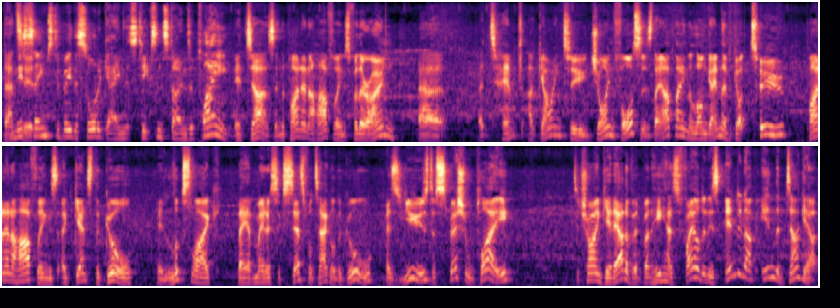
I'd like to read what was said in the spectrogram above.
That's and this it. seems to be the sort of game that Sticks and Stones are playing. It does. And the Pint-Anna halflings, for their own uh, attempt, are going to join forces. They are playing the long game. They've got two Pint-Anna halflings against the ghoul. It looks like they have made a successful tackle. The ghoul has used a special play to try and get out of it, but he has failed and has ended up in the dugout.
